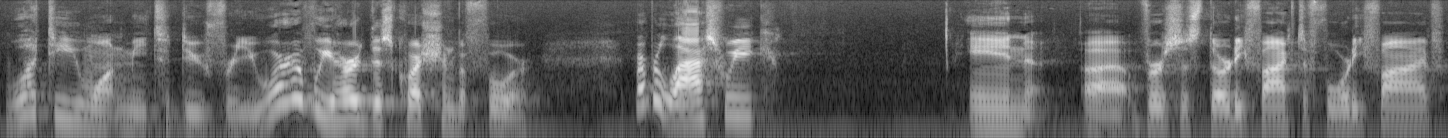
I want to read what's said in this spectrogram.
What do you want me to do for you? Where have we heard this question before? Remember last week? in uh, verses 35 to 45.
